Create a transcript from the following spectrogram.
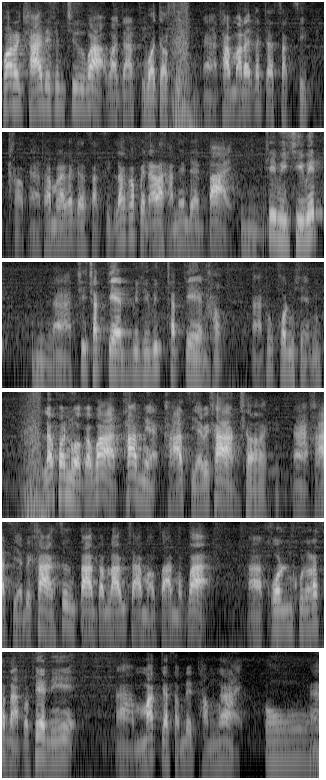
พ่อท่านคล้ายได้ขึ้นชื่อว่าวาจาศิษวัดย์จ่าสิทธิ์อ่าทำอะไรก็จะศักดิ์สิทธิ์ครับ อ่าทำอะไรก็จะศักดิ์สิทธิ์แล้วก็เป็นอรหันต์ในแดนใต้อืม ที่มีชีวิตอืมอ่าที่ชัดเจนมีชีวิตชัดเจน ครับ อ่าทุกคนเห็น แล้วผนวกกับว่าท่านเนี่ยขาเสียไปข้างใช่ อ่าขาเสียไปข้าง ซึ่งตามตำราวิชาเหมาซานบอกว่าอ่าคนคุณลักษณะประเภทนี้อ่ามักจะสำเร็จทำง่ายอ๋อออ่า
